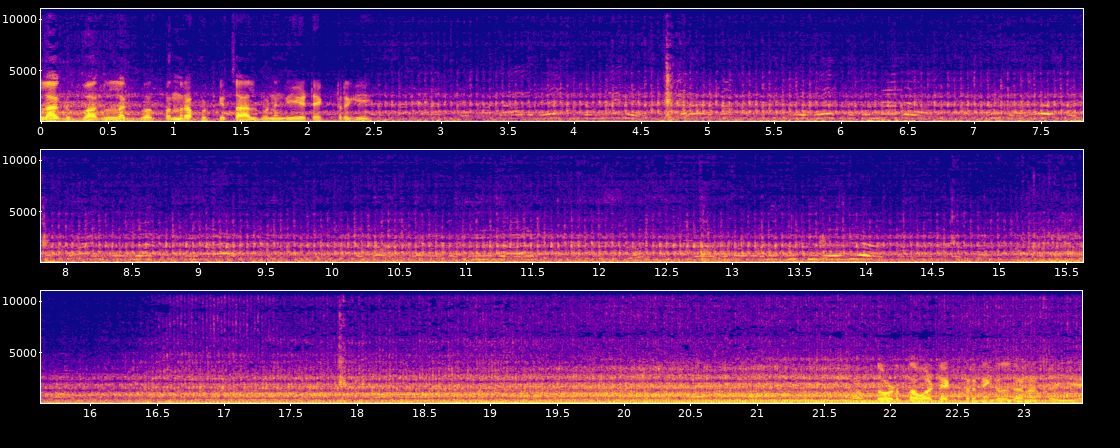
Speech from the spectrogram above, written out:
लगभग लगभग पंद्रह फुट की चाल बन गई है ट्रैक्टर की। दौड़ता हुआ ट्रैक्टर निकल जाना चाहिए।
